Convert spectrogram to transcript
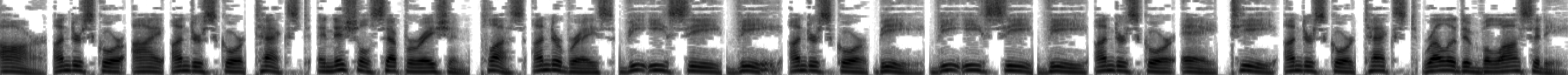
R underscore I underscore text initial separation plus underbrace VEC V underscore B VEC V underscore A T underscore text relative velocity.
